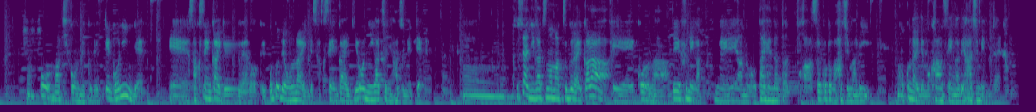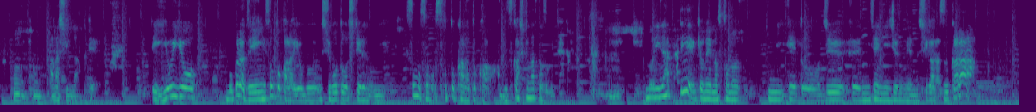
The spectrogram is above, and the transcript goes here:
を巻き込んでくれて5人で、えー作戦会議をやろうということでオンラインで作戦会議を2月に始めて。うん。そしたら2月の末ぐらいから、えーコロナで船が、ね、あの大変だったとかそういうことが始まり国内でも感染が出始めみたいな話になって。でいよいよ僕ら全員外から呼ぶ仕事をしてるのにそもそも外からとか難しくなったぞみたいな。のになって去年のその、にえー、と10 2020年の4月から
